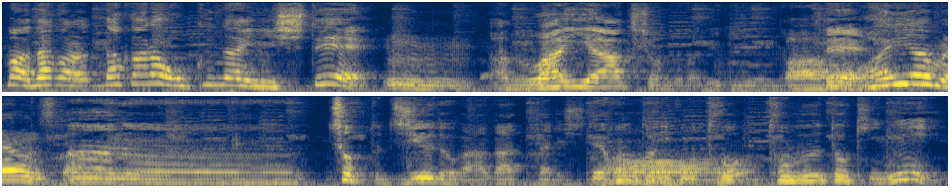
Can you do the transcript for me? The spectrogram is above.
まあだからだから屋内にして、うん。あのワイヤーアクションとかできるようになあってワイヤーもやるんですか？あのーちょっと自由度が上がったりして本当にこうと飛ぶ時に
